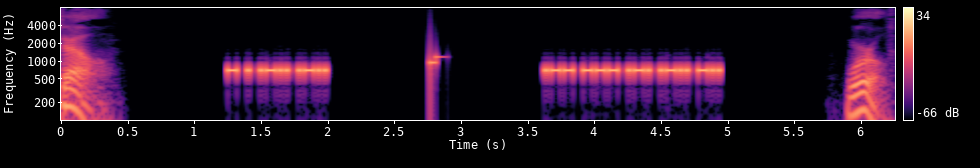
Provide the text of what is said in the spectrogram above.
Tell. World.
